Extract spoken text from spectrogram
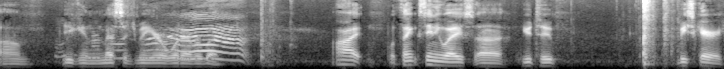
Um, you can message me or whatever. But all right, well, thanks anyways. Uh, YouTube, be scary.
